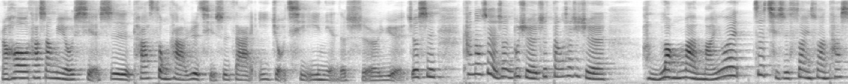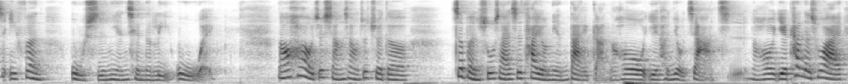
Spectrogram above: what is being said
然后它上面有写是他送她的日期是在一九七一年的十二月。就是看到这里的时候，你不觉得这当下就觉得很浪漫吗？因为这其实算一算，它是一份五十年前的礼物诶。然后后来我就想想，我就觉得。这本书实在是太有年代感，然后也很有价值，然后也看得出来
